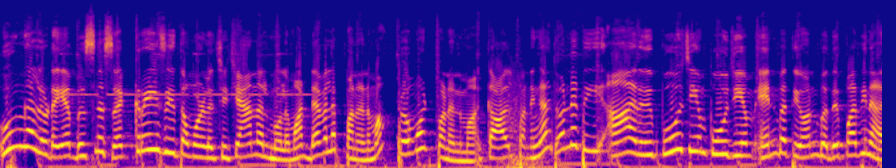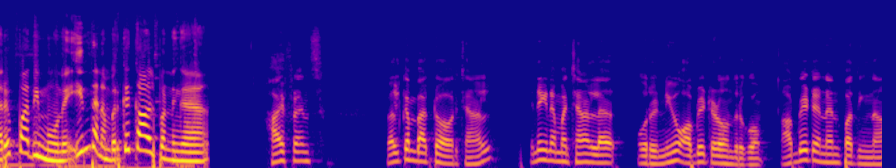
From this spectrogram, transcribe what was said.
உங்களுடைய பிசினஸை கிரேசி தமிழச்சி சேனல் மூலமா டெவலப் பண்ணணுமா ப்ரொமோட் பண்ணணுமா? கால் பண்ணுங்க. தொண்ணூத்தி ஆறு பூஜ்ஜியம் பூஜ்ஜியம் எண்பத்தி ஒன்பது பதினாறு பதிமூணு. இந்த நம்பருக்கு கால் பண்ணுங்க. Hi friends welcome back to our channel இன்றைக்கி நம்ம சேனலில் ஒரு நியூ அப்டேட்டோட வந்திருக்கோம். அப்டேட் என்னென்னு பார்த்தீங்கன்னா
